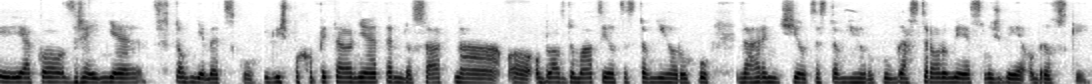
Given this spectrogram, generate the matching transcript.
jako zřejmě v tom Německu. I když pochopitelně ten dosah na oblast domácího cestovního ruchu, zahraničního cestovního ruchu, gastronomie, služby je obrovský.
